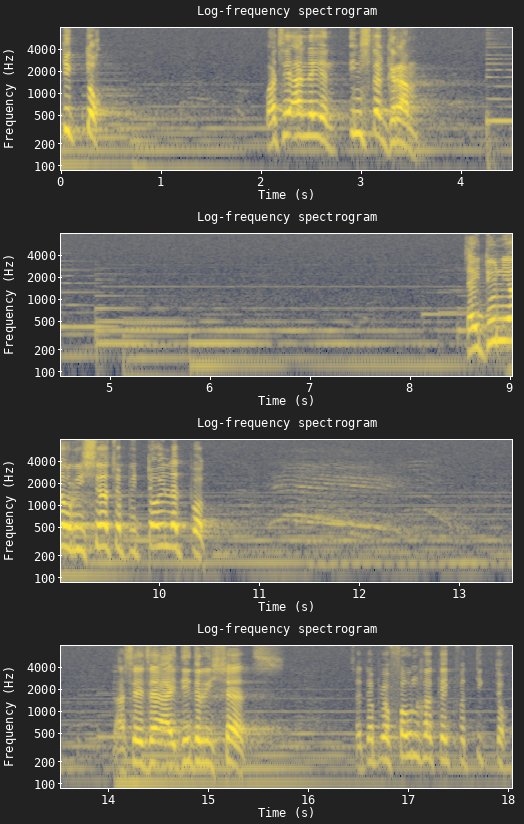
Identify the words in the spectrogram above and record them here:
TikTok. Wat sê ander een? Instagram. Sy doen jou research op die toiletpot. Dan sê sy I did research. Sy het op jou foon gekyk vir TikTok.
